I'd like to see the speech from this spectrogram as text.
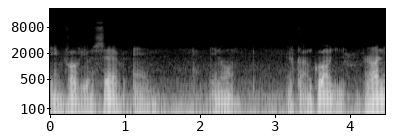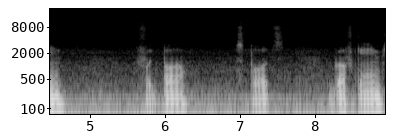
involve yourself in. You know, you can go on running, football, sports, golf games,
